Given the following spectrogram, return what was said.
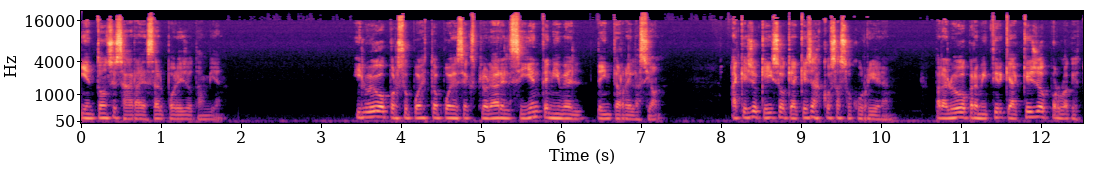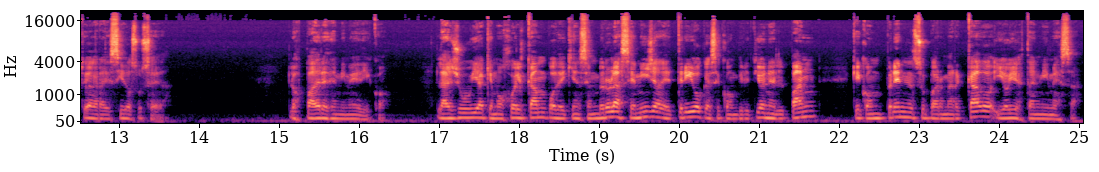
y entonces agradecer por ello también. Y luego, por supuesto, puedes explorar el siguiente nivel de interrelación, aquello que hizo que aquellas cosas ocurrieran, para luego permitir que aquello por lo que estoy agradecido suceda los padres de mi médico, la lluvia que mojó el campo de quien sembró la semilla de trigo que se convirtió en el pan que compré en el supermercado y hoy está en mi mesa.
